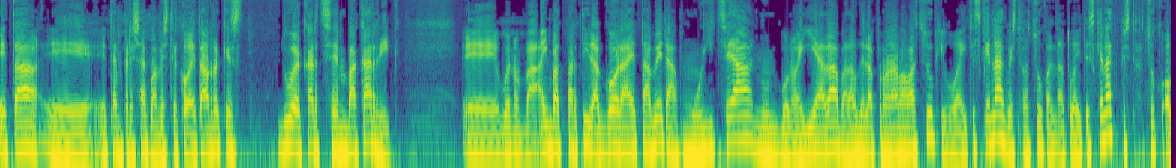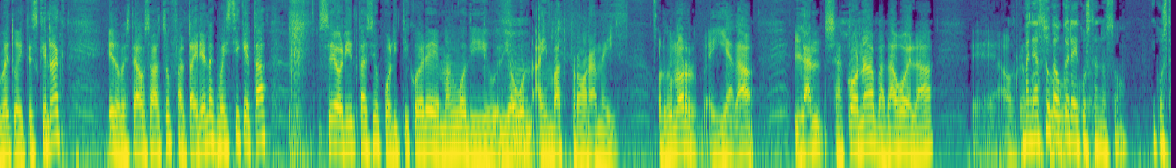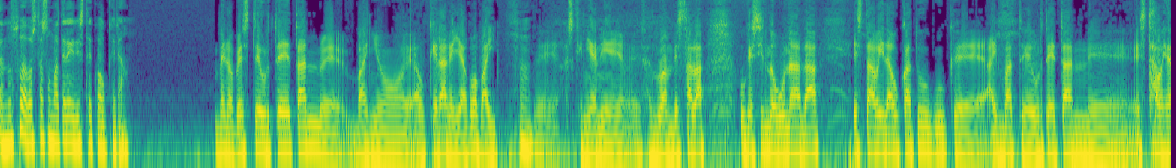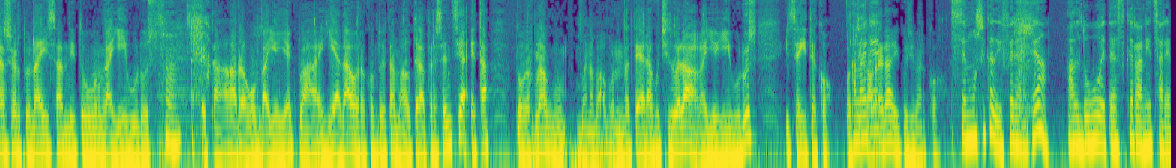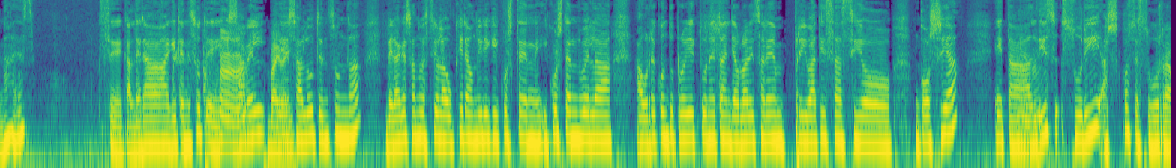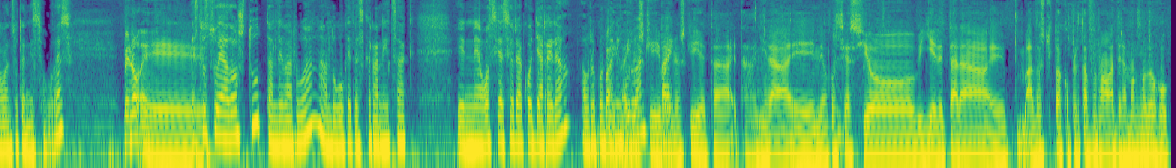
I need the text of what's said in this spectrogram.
eta e, eta enpresak babesteko. Eta horrek ez du ekartzen bakarrik e, bueno, ba, hainbat partida gora eta bera mugitzea, nun, bueno, egia da, badaudela programa batzuk, igo daitezkenak, beste batzuk aldatu daitezkenak, beste batzuk hobetu daitezkenak, edo beste gauza batzuk falta irenak, baizik eta ze orientazio politiko ere emango di, diogun hmm. hainbat programei. Orduan hor, egia da, lan sakona badagoela aurrekontu- Baina zuk aukera ikusten duzu. Ikusten duzu adostasun batera iristeko aukera. Beno, beste urteetan, eh, baino eh, aukera gehiago, bai. Hmm. Eh, azkenian, eh, esan duan bezala, guk ezin duguna da, ez da bai daukatu guk eh, hainbat urteetan eh, ez da sortu nahi izan ditugun gaiei buruz. Hmm. Eta gaur egun gai horiek, ba, egia da, horrekontuetan badutela presentzia, eta gobernuak, bu- bueno, ba, borondatea erakutsi duela gai horiei buruz hitz egiteko. Hortik aurrera ikusi barko. Ze musika diferentea, aldugu eta ezkerran hitzarena, ez? Ze galdera egiten dizut, e, Isabel bai, bai. eh, salut entzun da, berak esan du ez diola aukera ondirik ikusten ikusten duela aurrekontu proiektu honetan jaularitzaren privatizazio gozea, eta aldiz zuri askoz ez zugurrago entzuten dizugu, ez? Beno, eh, Ez duzue adostu talde barruan, alduguk eta ezkerran hitzak eh, negoziaziorako jarrera aurrekontuen bai, bai, inguruan? noski, bai, noski, eta, eta gainera e, negoziazio bileretara e, adostutako plataforma bat eramango dugu.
